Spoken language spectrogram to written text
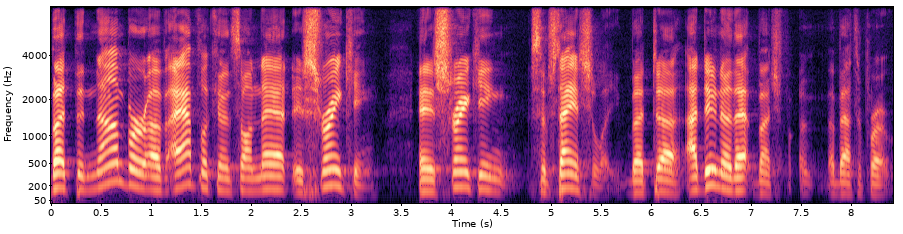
But the number of applicants on that is shrinking, and it's shrinking substantially. But uh, I do know that much about the program.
